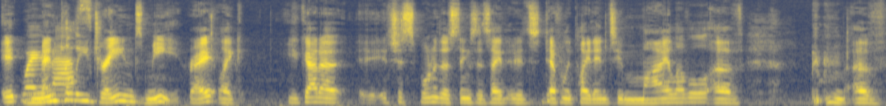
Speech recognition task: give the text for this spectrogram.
it Wear mentally drains me, right? Like you got to it's just one of those things that's it's definitely played into my level of of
